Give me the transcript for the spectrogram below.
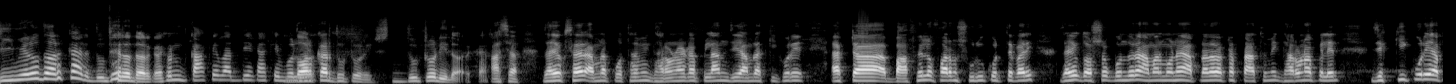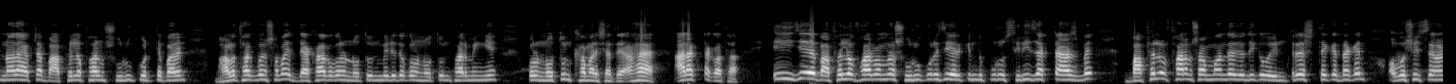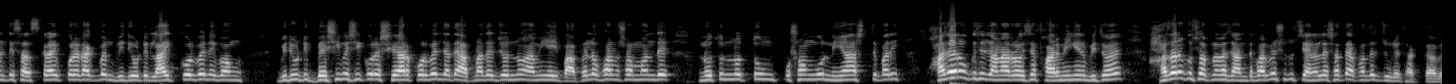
ডিমেরও দরকার দুধেরও দরকার। এখন কাকে বাদ দিয়ে কাকে বলব? দরকার দুটোরই। দুটোরই দরকার। আচ্ছা যাই হোক স্যার আমরা প্রাথমিক ধারণাটা পেলাম যে আমরা কি করে একটা বাফেলো ফার্ম শুরু করতে পারি। যাই হোক দর্শক বন্ধুরা আমার মনে হয় আপনারাও একটা প্রাথমিক ধারণা পেলেন যে কি করে আপনারা একটা বাফেলো ফার্ম শুরু করতে পারেন। ভালো থাকবেন সবাই দেখা হবে কোনো নতুন ভিডিওতে কোনো নতুন ফার্মিং নিয়ে কোনো নতুন খামারের সাথে। হ্যাঁ আর একটা কথা এই যে বাফেলো ফার্ম আমরা শুরু করেছি, এর কিন্তু পুরো সিরিজ একটা আসবে। বাফেলো ফার্ম সম্বন্ধে যদি কেউ ইন্টারেস্ট থেকে থাকেন, অবশ্যই চ্যানেলটি সাবস্ক্রাইব করে রাখবেন ভিডিওটি লাইক করবেন এবং ভিডিওটি বেশি বেশি করে শেয়ার করবেন, যাতে আপনাদের জন্য আমি এই বাফেলো ফার্ম সম্বন্ধে নতুন নতুন প্রসঙ্গ নিয়ে আসতে পারি। হাজারো কিছু জানার রয়েছে ফার্মিংয়ের বিষয়ে হাজারো কিছু আপনারা জানতে পারবেন, শুধু চ্যানেলের সাথে আপনাদের জুড়ে থাকতে হবে।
